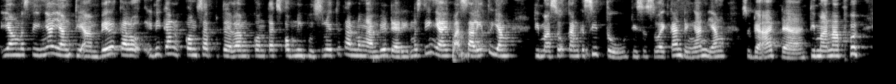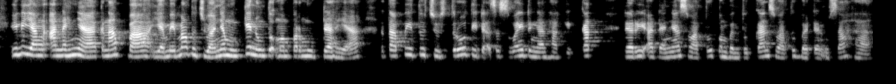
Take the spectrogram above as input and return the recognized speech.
yang mestinya yang diambil kalau ini kan konsep dalam konteks omnibus law itu kan mengambil dari mestinya pasal itu yang dimasukkan ke situ disesuaikan dengan yang sudah ada. Di mana pun ini yang anehnya kenapa? Ya memang tujuannya mungkin untuk mempermudah ya tetapi itu justru tidak sesuai dengan hakikat dari adanya suatu pembentukan suatu badan usaha.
